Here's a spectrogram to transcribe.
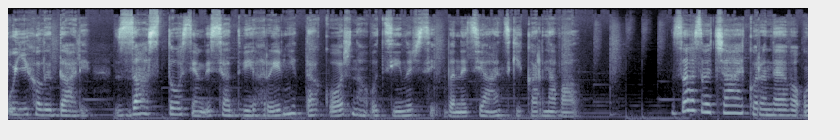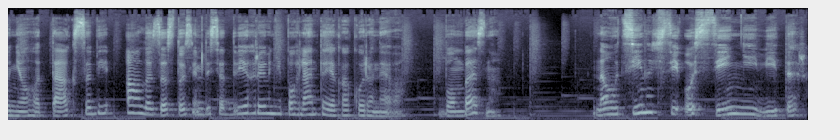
Поїхали далі. За 172 гривні також на оціночці венеціанський карнавал. Зазвичай коренева у нього так собі, але за 172 гривні погляньте, яка коренева. Бомбезна. На оціночці осінній вітер.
